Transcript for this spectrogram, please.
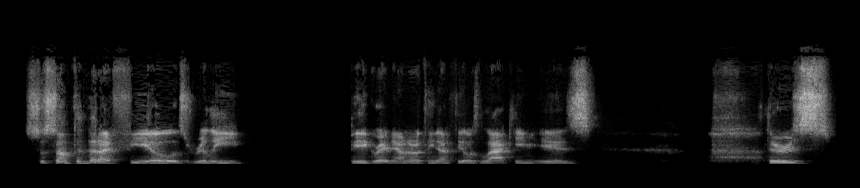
So something that I feel is really big right now, another thing that I feel is lacking is there's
